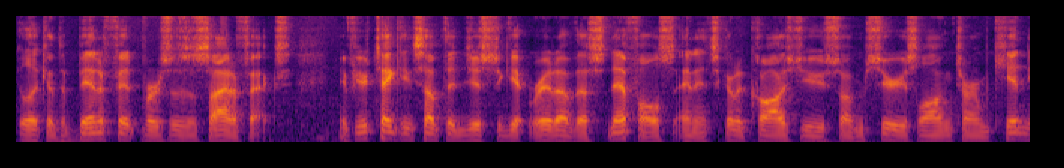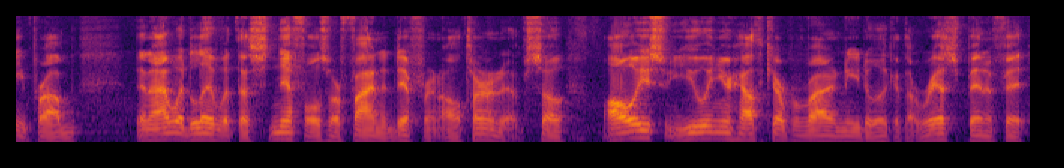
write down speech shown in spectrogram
Look at the benefit versus the side effects if you're taking something just to get rid of the sniffles and it's going to cause you some serious long term kidney problem, then I would live with the sniffles or find a different alternative. So, always you and your healthcare provider need to look at the risk benefit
